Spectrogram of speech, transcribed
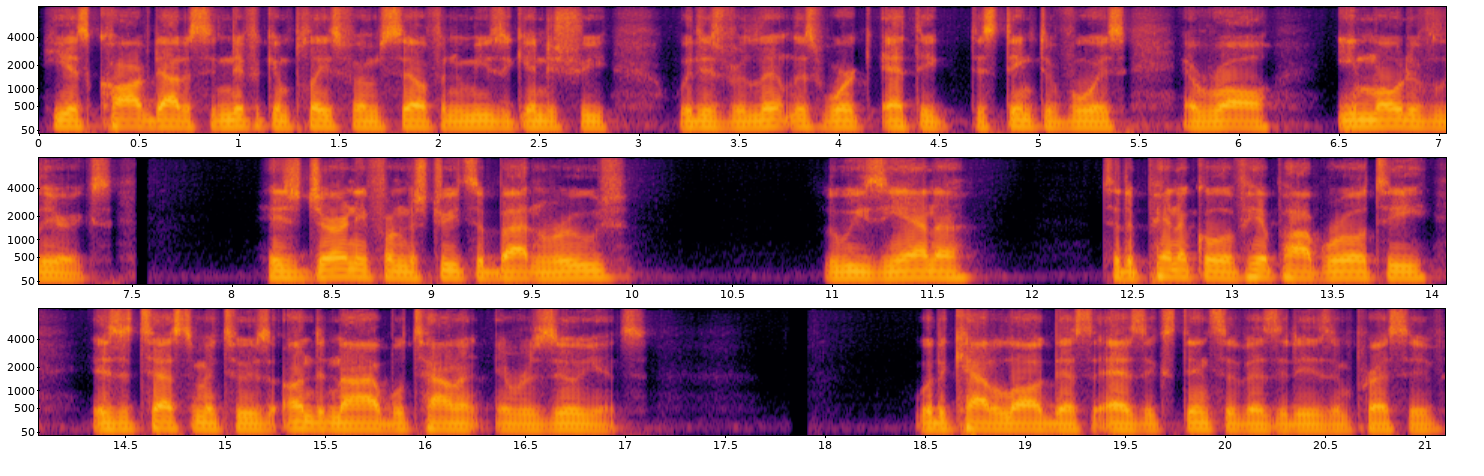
he has carved out a significant place for himself in the music industry with his relentless work ethic, distinctive voice, and raw, emotive lyrics. His journey from the streets of Baton Rouge, Louisiana, to the pinnacle of hip hop royalty is a testament to his undeniable talent and resilience. With a catalog that's as extensive as it is impressive,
